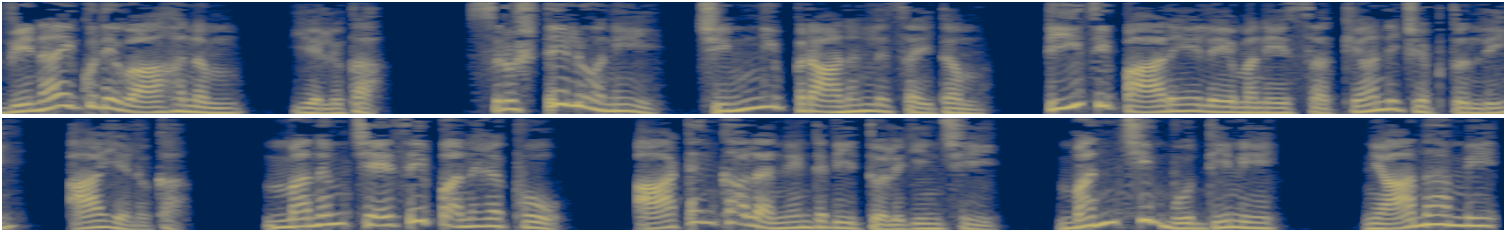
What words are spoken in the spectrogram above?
వినాయకుని వాహనం ఎలుక. సృష్టిలోని చిన్ని ప్రాణులు సైతం తీసి పారేయలేమనే సత్యాన్ని చెప్తుంది ఆ ఎలుక. మనం చేసే పనులకు ఆటంకాలన్నింటినీ తొలగించి మంచి బుద్ధిని జ్ఞానాన్ని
